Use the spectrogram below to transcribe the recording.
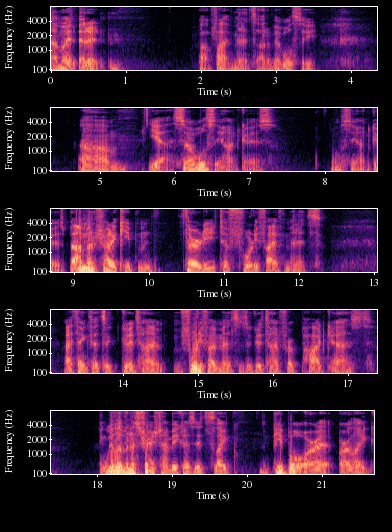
I might edit about 5 minutes out of it. We'll see. Um yeah, so we'll see how it goes. We'll see how it goes. But I'm going to try to keep them 30 to 45 minutes. I think that's a good time. 45 minutes is a good time for a podcast. We live in a strange time because it's like people are are like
